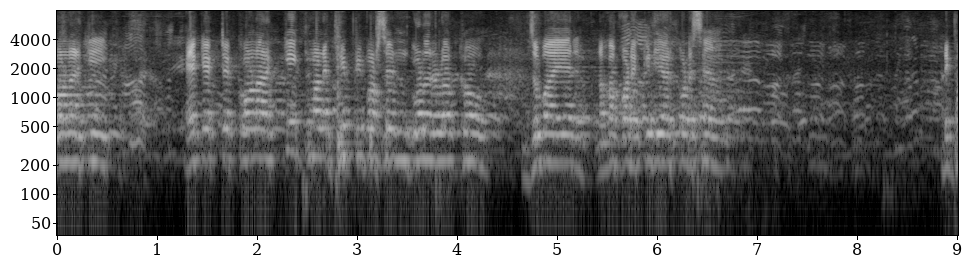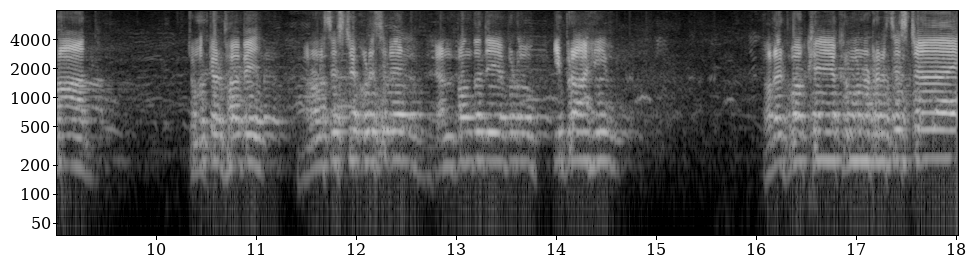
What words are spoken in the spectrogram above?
কর্নার কিক এক একটা কর্নার কিক মানে ফিফটি পার্সেন্ট গোলের লক্ষ্য জুবাইয়ের লম্বা করে ক্লিয়ার করেছেন। রিফাত চমৎকার ভাবে বানানোর চেষ্টা করেছিলেন, ডান পান্ত দিয়ে বড় ইব্রাহিম। দলের পক্ষে আক্রমণ ওঠার চেষ্টায়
